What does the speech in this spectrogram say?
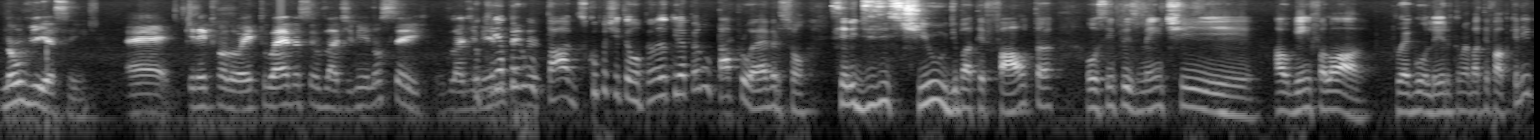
não vi, assim. É, que nem tu falou, entre o Everson e o Vladimir, não sei. O Vladimir, eu queria perguntar, desculpa te interromper, mas eu queria perguntar pro Everson se ele desistiu de bater falta ou simplesmente alguém falou, ó, tu é goleiro, tu não vai bater falta. Porque ele,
